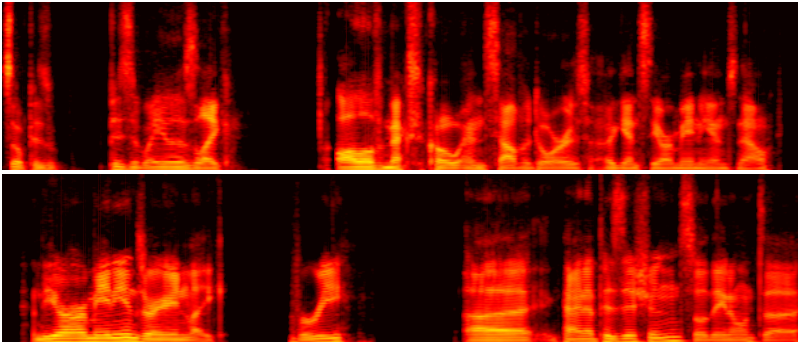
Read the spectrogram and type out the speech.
So Piz- Pezuela's like, all of Mexico and Salvador is against the Armenians now, and the Armenians are in like very uh kind of position, so they don't uh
